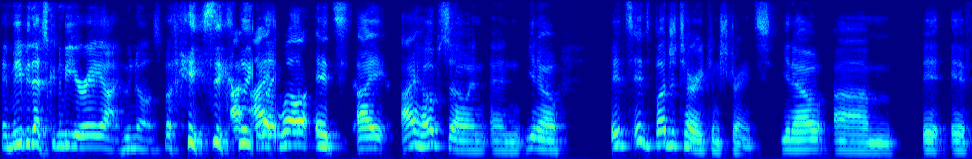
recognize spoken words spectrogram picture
and maybe that's going to be your AI. Who knows? But basically, I, like- well, it's I I hope so, and and you know, it's it's budgetary constraints. You know, um, it, if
